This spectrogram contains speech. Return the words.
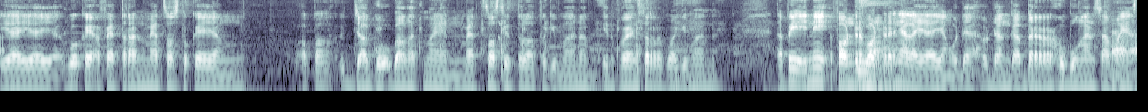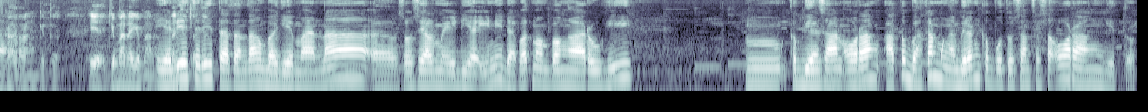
iya iya iya. Gue kayak veteran medsos tuh kayak yang apa jago banget main medsos itu lah apa gimana, influencer apa gimana. Tapi ini founder-foundernya lah ya yang udah udah nggak berhubungan sama yang sekarang gitu. Iya, gimana gimana? Iya dia cerita tentang bagaimana eh, sosial media ini dapat mempengaruhi mm, kebiasaan orang atau bahkan mengambil keputusan seseorang gitu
